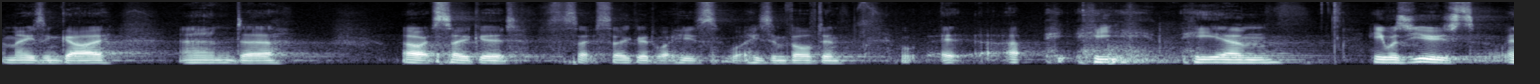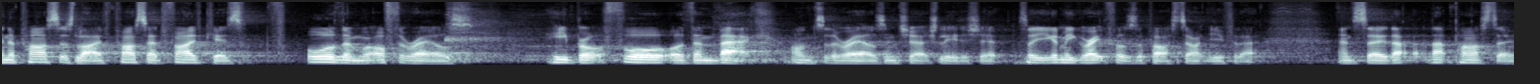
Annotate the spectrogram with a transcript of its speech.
Amazing guy. And uh, oh, it's so good. So, so good what he's, what he's involved in. It, uh, he, he, he, um, he was used in a pastor's life. Pastor had five kids, all of them were off the rails he brought four of them back onto the rails in church leadership. So you're going to be grateful as a pastor, aren't you, for that? And so that, that pastor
